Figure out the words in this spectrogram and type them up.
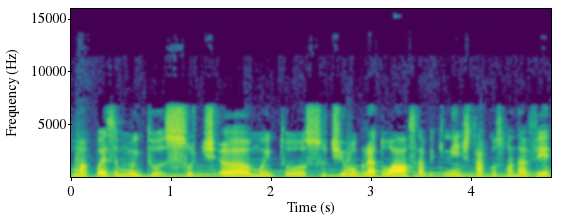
uma coisa muito sutil, uh, muito sutil ou gradual, sabe? Que nem a gente está acostumado a ver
